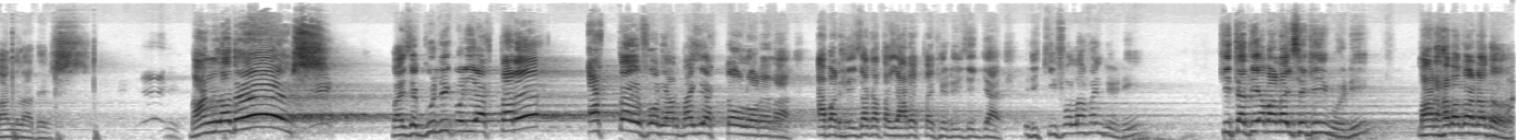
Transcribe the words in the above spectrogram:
বাংলাদেশ। বাংলাদেশ! ভাই যে গুলি করি একটারে একটা এফরে আর ভাই একটাও লড়ে না। আবার সেই জায়গাতে আর একটা খেয়ে রই যায় এটি কি ফলা ফাইন রেডি কিতা দিয়া বানাইছে কি বলি মার হাবা কয়না তো?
